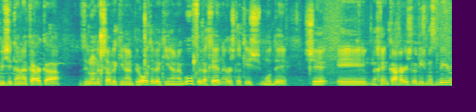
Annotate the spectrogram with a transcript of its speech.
מי שקנה קרקע זה לא נחשב לקניין פירות אלא לקניין הגוף ולכן ריש לקיש מודה שלכן אה, ככה ריש לקיש מסביר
